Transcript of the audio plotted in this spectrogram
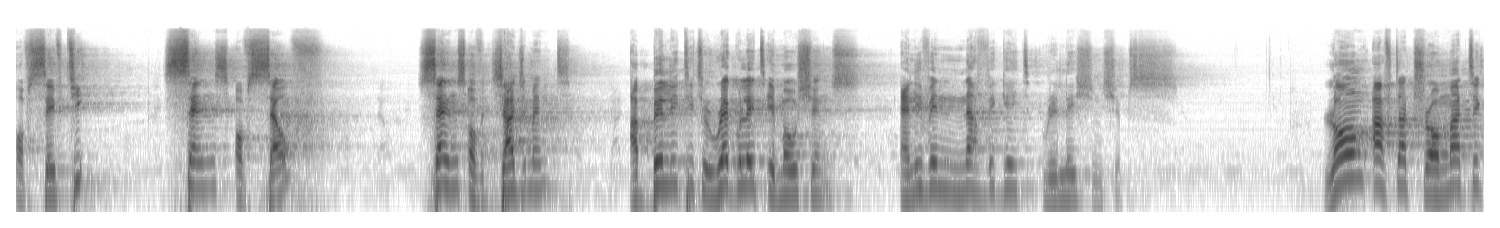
of safety, sense of self, sense of judgment, ability to regulate emotions, and even navigate relationships. Long after traumatic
